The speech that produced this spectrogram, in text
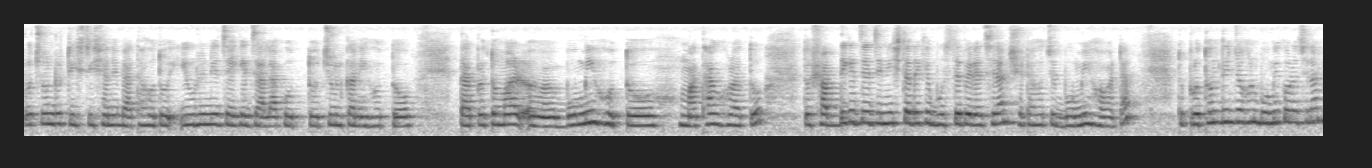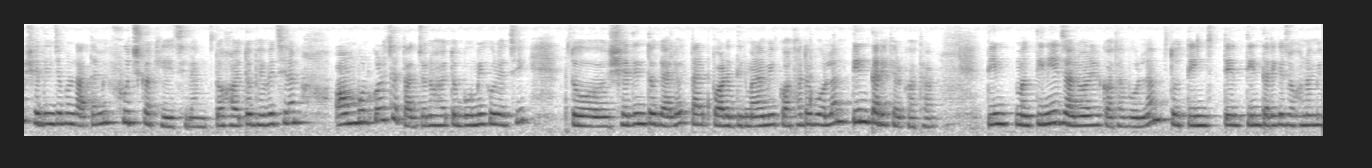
প্রচণ্ড টিসটিশানে ব্যথা হতো, ইউরিনের জায়গায় জ্বালা করতো, চুলকানি হতো, তারপর তোমার বমি হতো, মাথা ঘোরাতো। তো সব দিকে যে জিনিসটা দেখে বুঝতে পেরেছিলাম সেটা হচ্ছে বমি হওয়াটা। তো প্রথম দিন যখন বমি করেছিলাম, সেদিন যেমন রাতে আমি ফুচকা খেয়েছিলাম। তো হয়তো ভেবেছিলাম অম্বল করেছে, তার জন্য হয়তো বমি করেছি। তো সেদিন তো গেল তার পরের দিন মানে আমি কথাটা বললাম তিন তারিখের কথা। তিন মানে তিনই জানুয়ারির কথা বললাম, তো তিন তিন তারিখে যখন আমি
